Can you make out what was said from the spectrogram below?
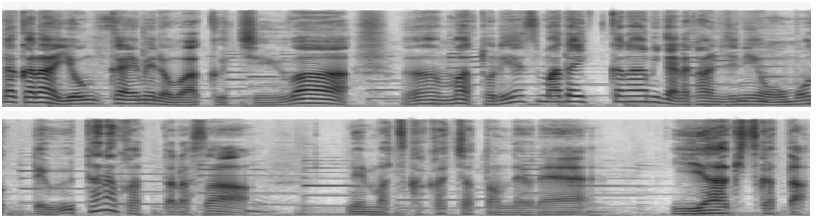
だから4回目のワクチンは、うん、まあとりあえずまだいっかなみたいな感じに思って打たなかったらさ、年末かかっちゃったんだよね。いやーきつかった、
